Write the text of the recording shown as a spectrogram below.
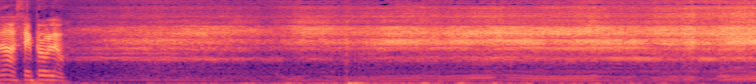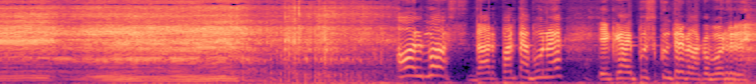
Da, asta e problema. Almost! Dar partea bună e că ai pus cum trebuie la coborâre.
